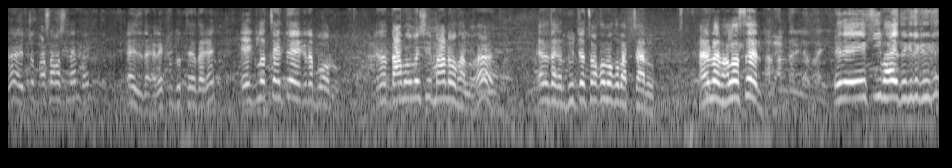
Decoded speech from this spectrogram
হ্যাঁ একটু পাশাপাশি নেন এই যে দেখেন, একটু দূর থেকে দেখেন এইগুলোর চাইতে এগুলো বড়। এটার দামও বেশি, মানও ভালো হ্যাঁ। যে দেখেন, দুইটা চকমক বাচ্চা আরও। আরে ভাই ভালো আছেন? আলহামদুলিল্লাহ ভাই। এই কি ভাই দেখি দেখি দেখি।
